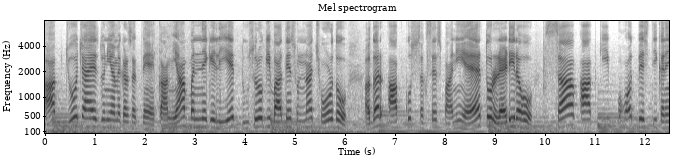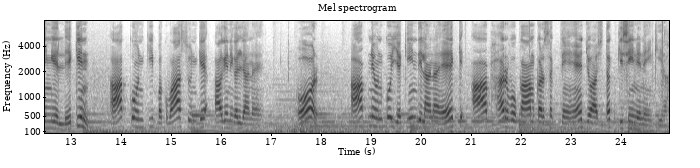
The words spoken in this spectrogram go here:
आप जो चाहे इस दुनिया में कर सकते हैं। कामयाब बनने के लिए दूसरों की बातें सुनना छोड़ दो। अगर आपको सक्सेस पानी है तो रेडी रहो। सब आपकी बहुत बेइज्जती करेंगे, लेकिन आपको उनकी बकवास सुन के आगे निकल जाना है। और आपने उनको यकीन दिलाना है कि आप हर वो काम कर सकते हैं जो आज तक किसी ने नहीं किया।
